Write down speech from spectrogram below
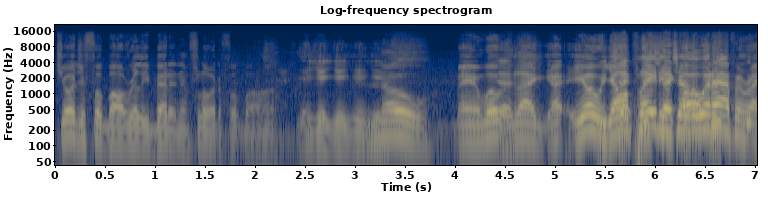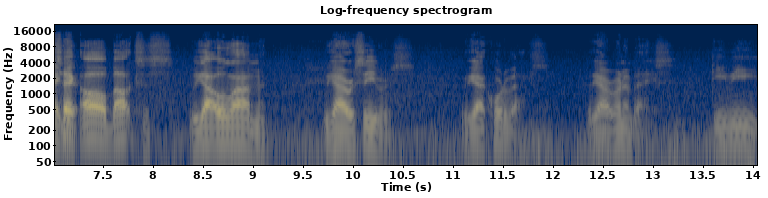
Georgia football really better than Florida football, huh? Yeah, yeah, yeah, yeah, yeah. No, Man, what Yes. like uh, yo, We y'all check- played each other. all- what we- happened we right check there? all boxes. We got O linemen. We got receivers. We got quarterbacks. We got running backs. DBs.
